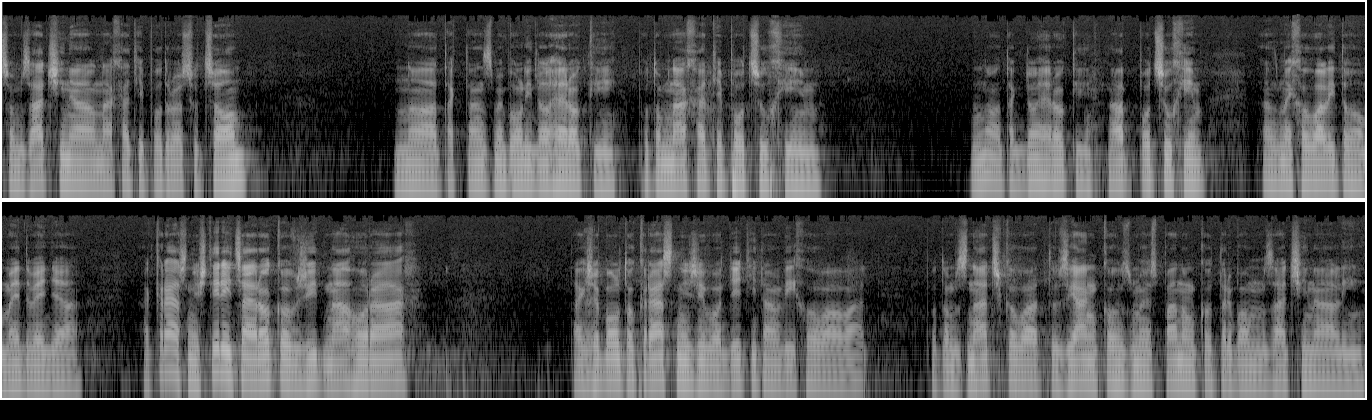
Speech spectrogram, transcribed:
som začínal na chate pod Rosudcom. No a tak tam sme boli dlhé roky. Potom na chate pod Suchým. No tak dlhé roky. Na, pod Suchým tam sme chovali toho medveďa. A krásne 40 rokov žiť na horách. Takže bol to krásny život. Deti tam vychovávať potom značkovať, tu s Jankom sme s pánom Kotrbom začínali.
